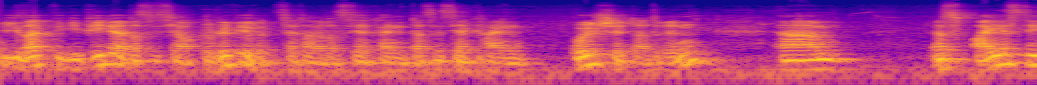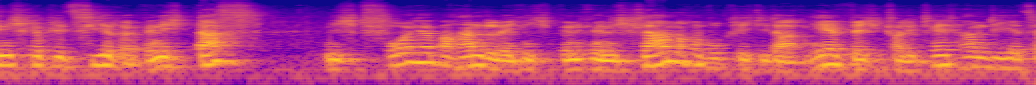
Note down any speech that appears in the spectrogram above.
wie gesagt, Wikipedia, das ist ja auch gereviewt etc. Das ist ja kein, das ist ja kein Bullshit da drin. Ähm, das Bias, den ich repliziere. Wenn ich das nicht vorher behandle, wenn ich, nicht, wenn ich mir nicht klar mache, wo kriege ich die Daten her, welche Qualität haben die etc.,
